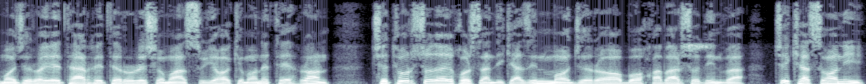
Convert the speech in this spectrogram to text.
ماجرای طرح ترور شما از سوی حاکمان تهران. چطور شد های خورسندی که از این ماجرا با خبر شدین و چه کسانی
